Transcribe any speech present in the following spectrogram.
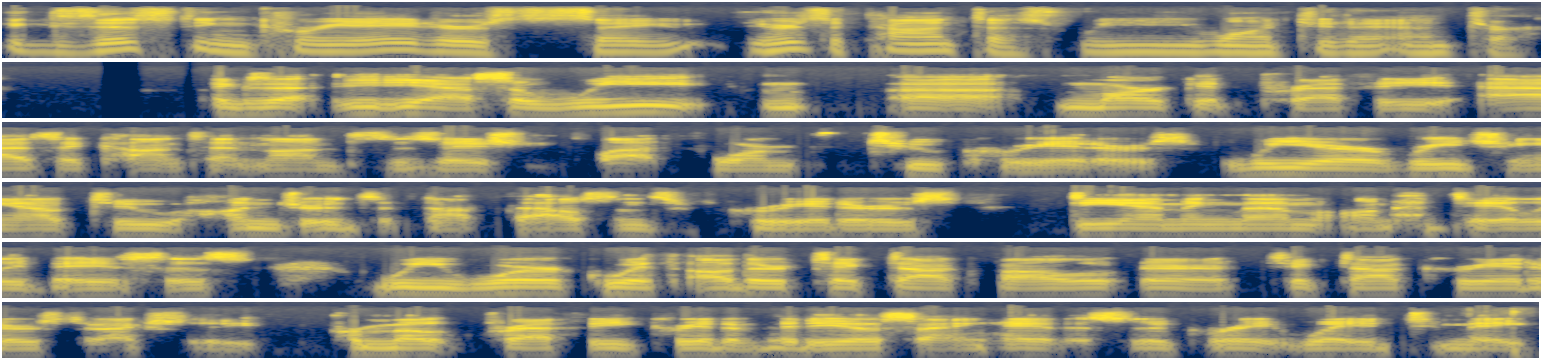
existing creators to say, here's a contest we want you to enter? Exactly. Yeah. So we uh, market Preffy as a content monetization platform to creators. We are reaching out to hundreds, if not thousands, of creators, DMing them on a daily basis. We work with other TikTok follow or TikTok creators to actually promote Preffy, create a video saying, "Hey, this is a great way to make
